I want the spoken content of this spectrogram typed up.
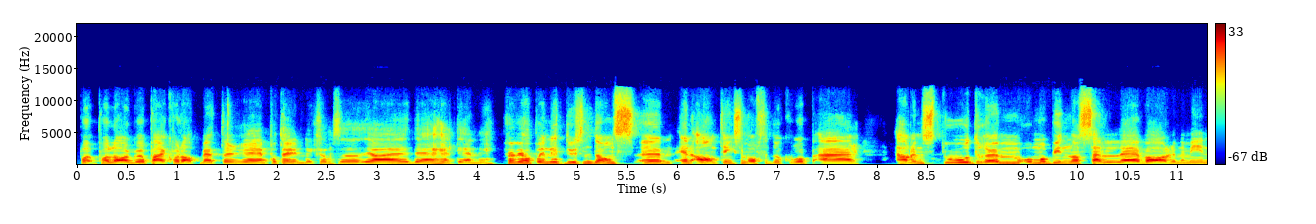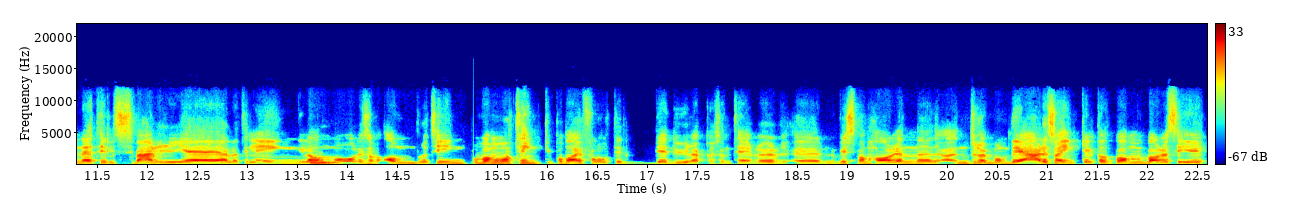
På, på, lager per kvadratmeter på Tøyen, liksom. Så ja, det er jeg helt enig i. Før vi hopper inn litt do's and don'ts, en annen ting som ofte dukker opp, er jeg har en stor drøm om å begynne å selge varene mine til Sverige eller til England mm. og liksom andre ting. Og hva må man tenke på da i forhold til det du representerer, eh, hvis man har en, en, drøm om det? Er det så enkelt at man bare sier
